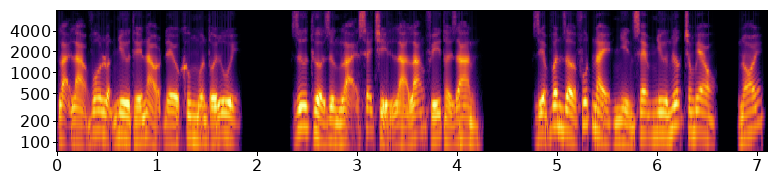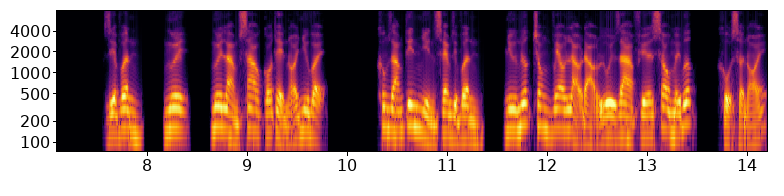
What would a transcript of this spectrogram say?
lại là vô luận như thế nào đều không muốn tối lui. Dư thừa dừng lại sẽ chỉ là lãng phí thời gian diệp vân giờ phút này nhìn xem như nước trong eo, nói, diệp vân, ngươi ngươi làm sao có thể nói như vậy? Không dám tin nhìn xem diệp vân, như nước trong veo lảo đảo lui ra phía sau mấy bước, khổ sở nói,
